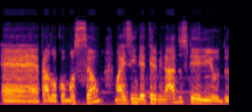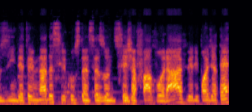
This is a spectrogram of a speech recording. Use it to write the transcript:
é, para locomoção, mas em determinados períodos, em determinadas circunstâncias onde seja favorável, ele pode até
